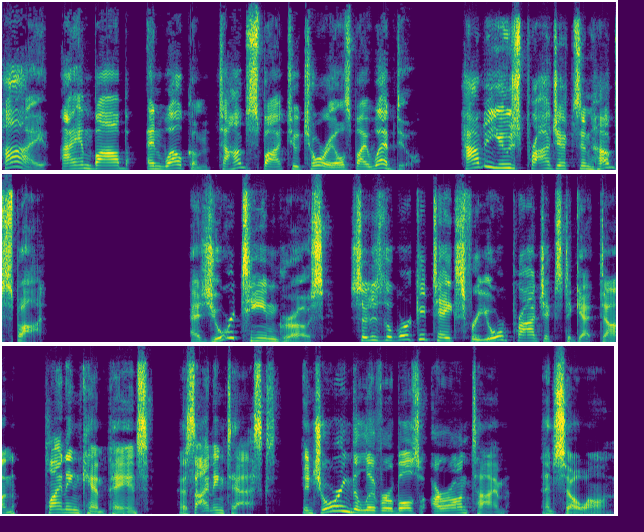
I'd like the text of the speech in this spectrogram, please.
Hi, I am Bob, and welcome to HubSpot Tutorials by Webdew. How to use projects in HubSpot. As your team grows, so does the work it takes for your projects to get done, planning campaigns, assigning tasks, ensuring deliverables are on time, and so on.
